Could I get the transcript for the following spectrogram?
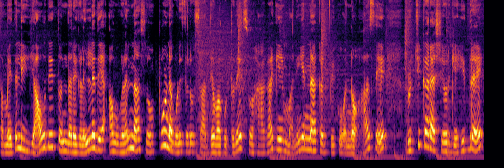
ಸಮಯದಲ್ಲಿ ಯಾವುದೇ ತೊಂದರೆಗಳಿಲ್ಲದೆ ಅವುಗಳನ್ನು ಸಂಪೂರ್ಣಗೊಳಿಸಲು ಸಾಧ್ಯವಾಗುತ್ತದೆ. ಸೊ, ಹಾಗಾಗಿ ಮನೆಯನ್ನು ಕಟ್ಟಬೇಕು ಅನ್ನೋ ಆಸೆ ರುಚಿಕ ರಾಶಿಯವರಿಗೆ ಇದ್ದರೆ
